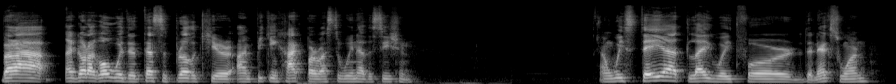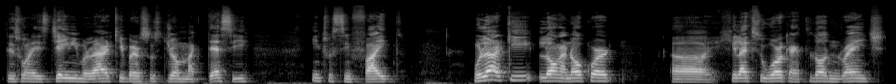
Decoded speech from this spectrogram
but uh, I gotta go with the tested product here. I'm picking Haqparast to win a decision. And we stay at lightweight for the next one. This one is Jamie Mullarkey versus John Makdessi. Interesting fight. Mullarkey, long and awkward. Uh, he likes to work at long range,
